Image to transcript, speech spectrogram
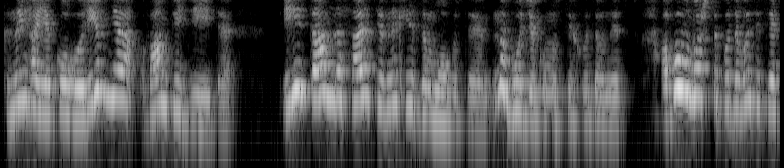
книга якого рівня вам підійде. І там на сайті в них і замовити на будь-якому з цих видавництв. Або ви можете подивитися,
